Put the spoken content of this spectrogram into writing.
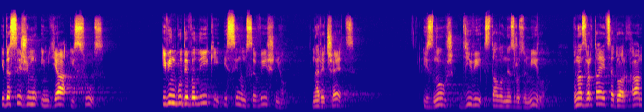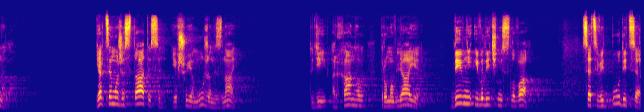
і дасиш йому ім'я Ісус. І Він буде великий і сином Всевишнього наречеться. І знову ж діві стало незрозуміло. Вона звертається до Архангела. Як це може статися, якщо я мужа не знаю? Тоді Архангел промовляє дивні і величні слова. Все це відбудеться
